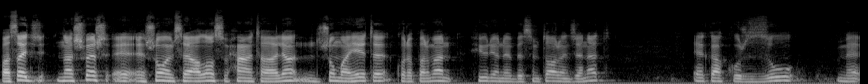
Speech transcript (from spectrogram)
Pastaj na shpesh e, e shohim se Allah subhanahu wa taala në shumë ajete kur e përmend hyrjen e besimtarëve në xhenet e ka kushtëzu me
